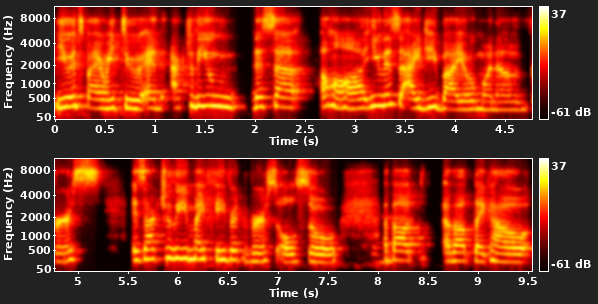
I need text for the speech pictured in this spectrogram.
You inspire me too. And actually, yung nasa, oh, yung nasa IG bio mo na verse is actually my favorite verse also about about like how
